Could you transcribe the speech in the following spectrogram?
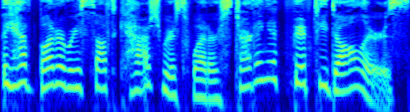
They have buttery soft cashmere sweaters starting at $50,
